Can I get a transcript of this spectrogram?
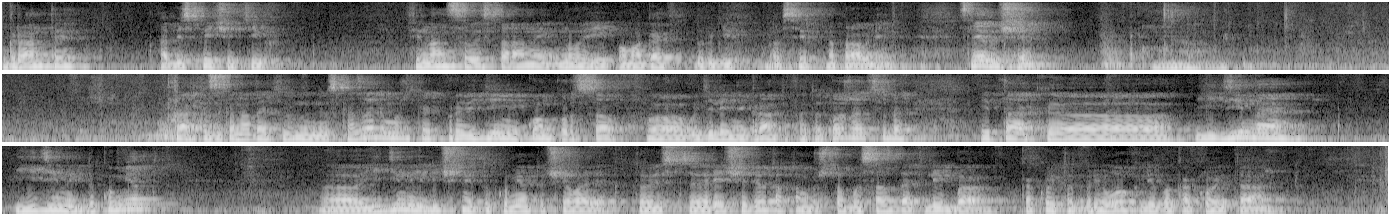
гранты, обеспечить их финансовой стороны, ну и помогать других во всех направлениях. Следующее. Так, законодатели сказали, можно сказать, проведение конкурсов, э, выделение грантов, это тоже отсюда. Итак, э, единое, единый документ, единый личный документ у человека. То есть речь идет о том, чтобы создать либо какой-то брелок, либо какой-то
